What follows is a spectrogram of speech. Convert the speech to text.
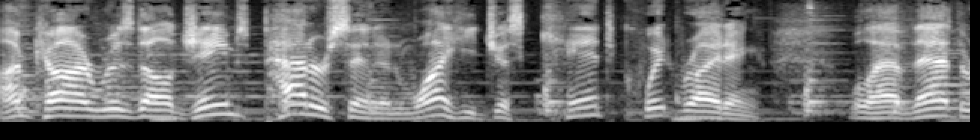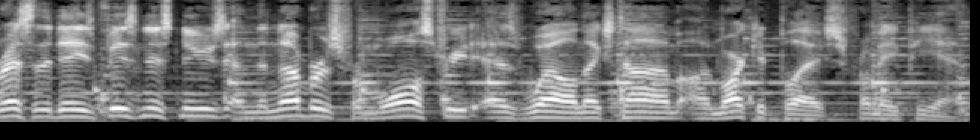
I'm Kai Ryssdal, James Patterson, and why he just can't quit writing. We'll have that, the rest of the day's business news, and the numbers from Wall Street as well next time on Marketplace from APM.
